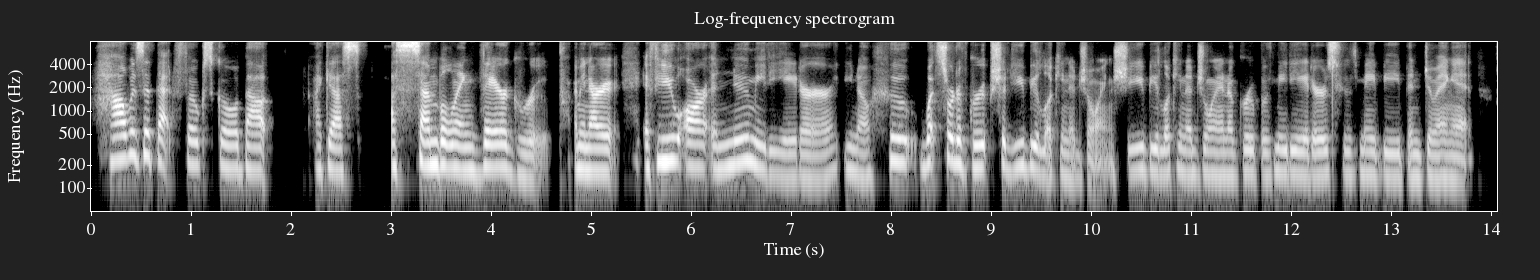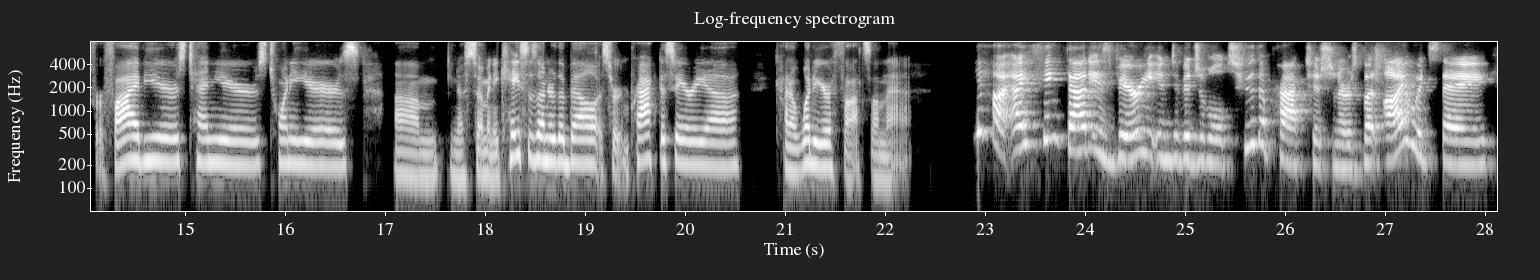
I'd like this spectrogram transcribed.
how is it that folks go about, I guess, assembling their group. I mean are if you are a new mediator you know who what sort of group should you be looking to join? Should you be looking to join a group of mediators who's maybe been doing it for five years 10 years 20 years? Um, you know so many cases under the belt a certain practice area. Kind of what are your thoughts on that? Yeah i think that is very individual to the practitioners but i would say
